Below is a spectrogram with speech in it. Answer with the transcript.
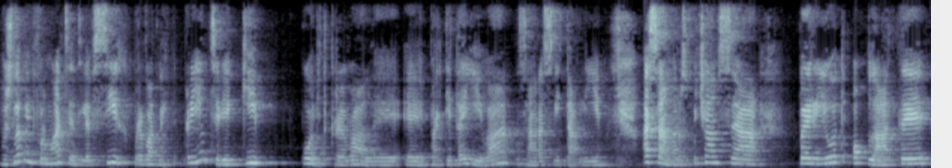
Важлива інформація для всіх приватних підприємців, які повідкривали е, партітаїва зараз в Італії. А саме розпочався період оплати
